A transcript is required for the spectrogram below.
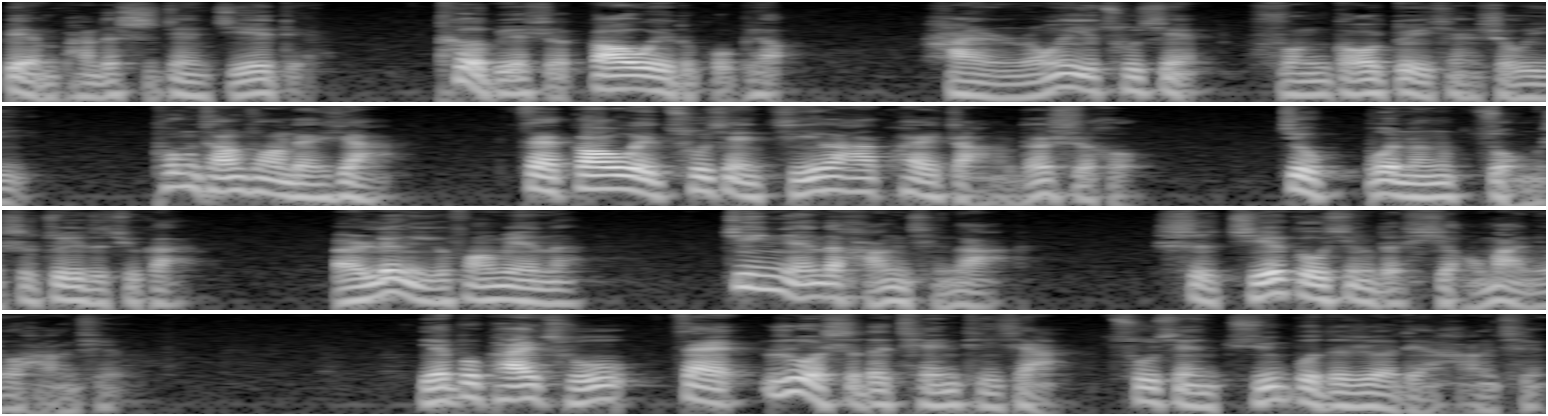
变盘的时间节点，特别是高位的股票，很容易出现逢高兑现收益。通常状态下，在高位出现急拉快涨的时候。就不能总是追着去干，而另一个方面呢，今年的行情啊是结构性的小慢牛行情，也不排除在弱势的前提下出现局部的热点行情。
